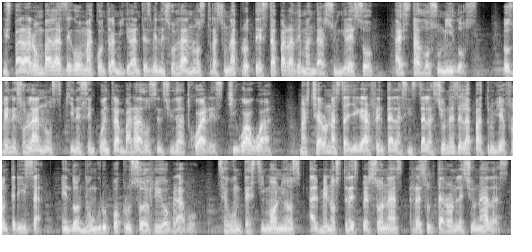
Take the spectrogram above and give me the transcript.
dispararon balas de goma contra migrantes venezolanos tras una protesta para demandar su ingreso a Estados Unidos. Los venezolanos, quienes se encuentran varados en Ciudad Juárez, Chihuahua, marcharon hasta llegar frente a las instalaciones de la patrulla fronteriza, en donde un grupo cruzó el río Bravo. Según testimonios, al menos tres personas resultaron lesionadas.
